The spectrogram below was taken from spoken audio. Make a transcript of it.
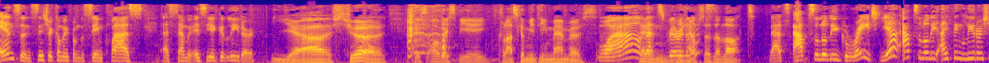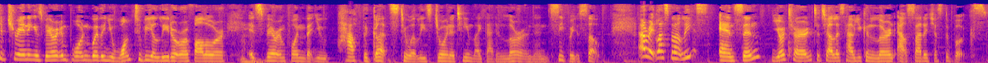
Anson, since you're coming from the same class as Samuel, is he a good leader? Yeah, sure. There's always be class committee members. Wow, and that's very he nice. helps us a lot. That's absolutely great. Yeah, absolutely. I think leadership training is very important. Whether you want to be a leader or a follower, mm-hmm. it's very important that you have the guts to at least join a team like that and learn and see for yourself. All right, last but not least, Anson, your turn to tell us how you can learn outside of just the books.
